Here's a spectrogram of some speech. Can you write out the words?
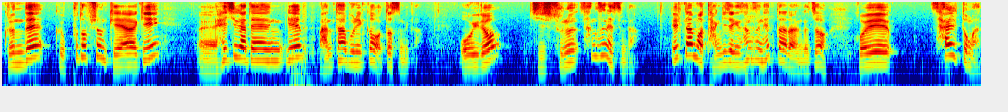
그런데 그 풋옵션 계약이 에, 해지가 된 게 많다 보니까 어떻습니까? 오히려 지수는 상승했습니다. 일단 뭐 단기적인 상승했다라는 거죠. 거의 4일 동안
